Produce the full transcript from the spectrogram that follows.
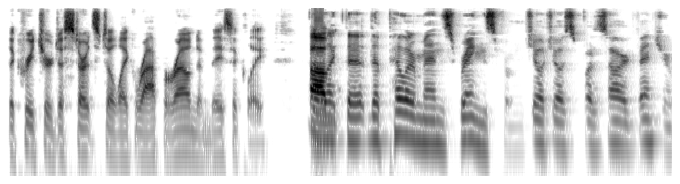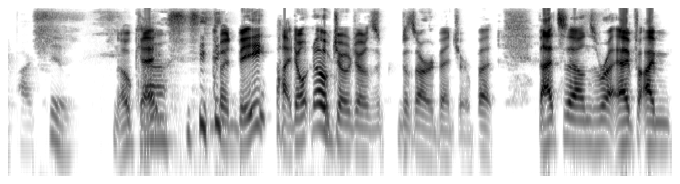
the creature just starts to like wrap around him, basically. Um, like the the Pillar Men's rings from JoJo's Bizarre Adventure Part Two. Okay, uh. could be. I don't know JoJo's Bizarre Adventure, but that sounds right. i am I'm,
